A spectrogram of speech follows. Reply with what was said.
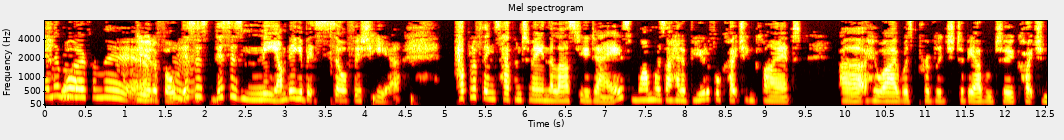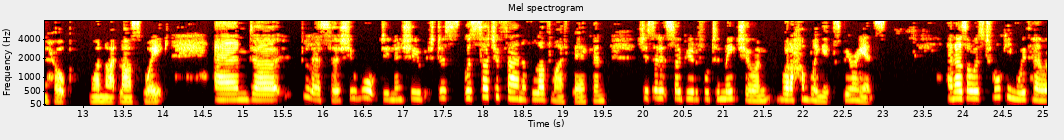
And then we'll, go from there. Beautiful. Hmm. This is this is me. I'm being a bit selfish here. A couple of things happened to me in the last few days. One was I had a beautiful coaching client uh, who I was privileged to be able to coach and help one night last week, and uh, bless her, she walked in and she just was such a fan of Love Life Beck, and she said it's so beautiful to meet you, and what a humbling experience. And as I was talking with her,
